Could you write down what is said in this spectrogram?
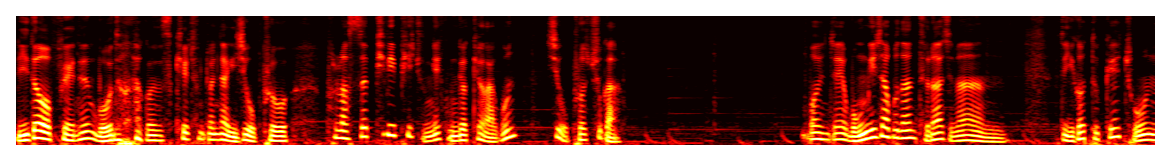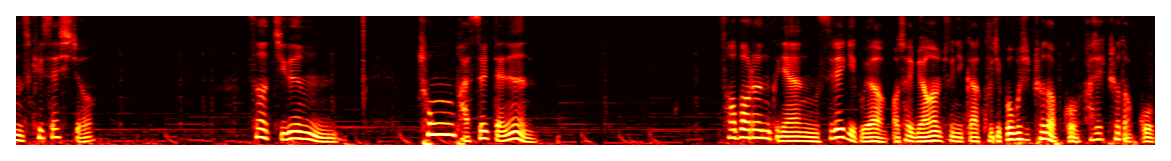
리더어프에는 모든 아군 스킬 충전량 25% 플러스 PVP 중에 공격형 아군 15% 추가. 뭐 이제 목리자보단 덜하지만 그래도 이것도 꽤 좋은 스킬셋이죠. 그래서 지금 총 봤을 때는 서벌은 그냥 쓰레기고요. 어차피 명함 주니까 굳이 뽑으실 필요도 없고 하실 필요도 없고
